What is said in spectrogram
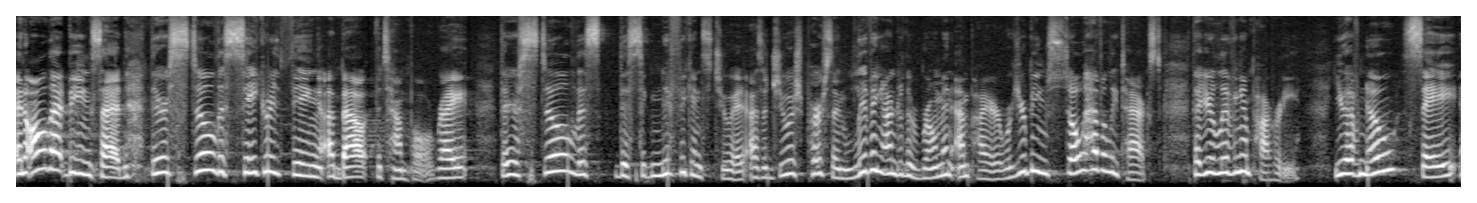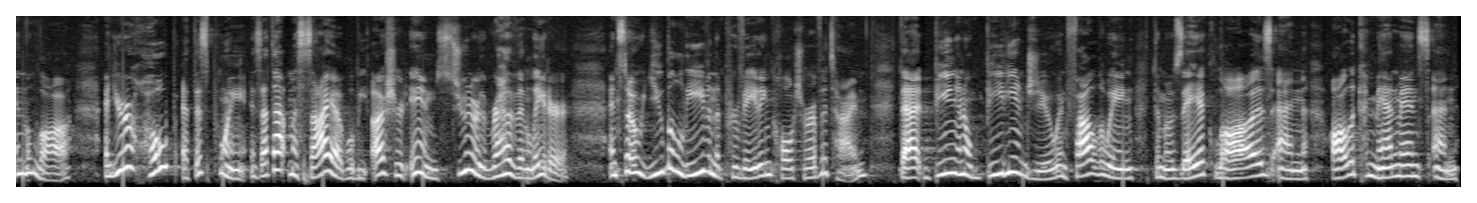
and all that being said, there's still this sacred thing about the temple, right? There's still this, this significance to it as a Jewish person living under the Roman Empire where you're being so heavily taxed that you're living in poverty. You have no say in the law, and your hope at this point is that that Messiah will be ushered in sooner rather than later. And so you believe in the pervading culture of the time that being an obedient Jew and following the Mosaic laws and all the commandments and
